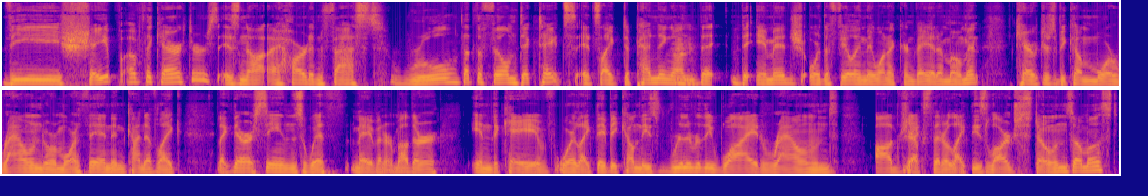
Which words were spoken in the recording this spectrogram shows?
the shape of the characters is not a hard and fast rule that the film dictates. It's like depending on the the image or the feeling they want to convey at a moment, characters become more round or more thin and kind of like like there are scenes with Maeve and her mother in the cave where like they become these really really wide round objects that are like these large stones almost.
